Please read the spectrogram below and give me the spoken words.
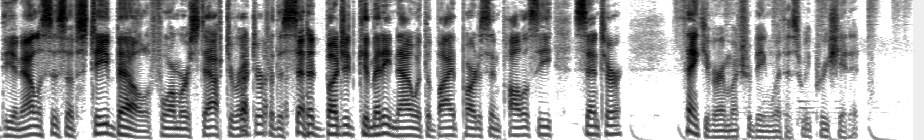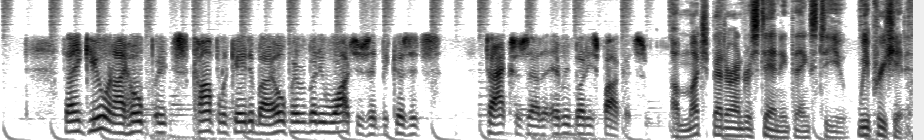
The analysis of Steve Bell, former staff director for the Senate Budget Committee, now with the Bipartisan Policy Center. Thank you very much for being with us. We appreciate it. Thank you, and I hope it's complicated, but I hope everybody watches it because it's taxes out of everybody's pockets. A much better understanding thanks to you. We appreciate it.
